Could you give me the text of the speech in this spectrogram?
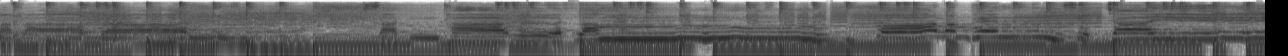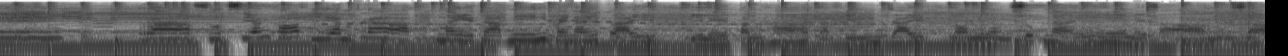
มากราบกรานศรัทธาเลิศล้ำขอบำเพ็ญสุดใจราบสุดเสียงขอเพียรราก ไม่จากนี้ไปไหนไกล กิเลสตัณหากัดกินใจ นอนเนื่องสุขในไม่สางสา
